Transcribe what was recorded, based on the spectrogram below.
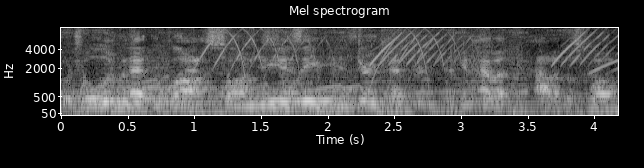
which will illuminate the glass so on New Year's Eve when you drink it, you can have it out of this world.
